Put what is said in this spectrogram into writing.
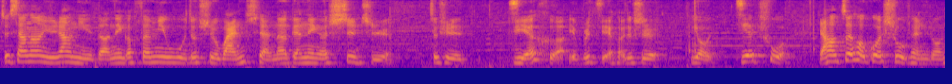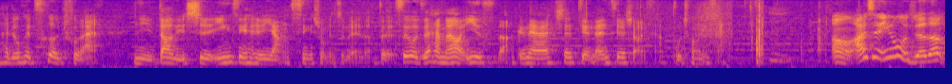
就相当于让你的那个分泌物就是完全的跟那个试纸就是结合，也不是结合，就是。有接触，然后最后过十五分钟，它就会测出来你到底是阴性还是阳性什么之类的。对，所以我觉得还蛮有意思的，跟大家先简单介绍一下，补充一下。嗯嗯，而且因为我觉得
